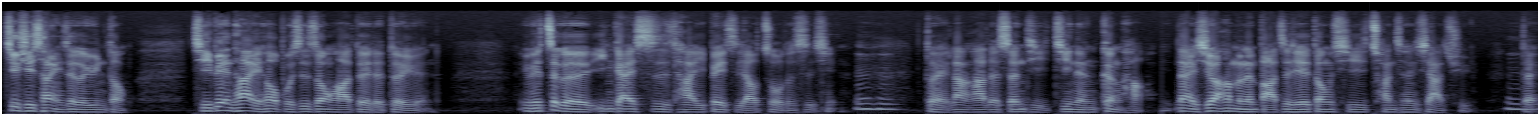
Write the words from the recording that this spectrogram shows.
继续参与这个运动，即便他以后不是中华队的队员，因为这个应该是他一辈子要做的事情。嗯哼，对，让他的身体机能更好。那也希望他们能把这些东西传承下去。对，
